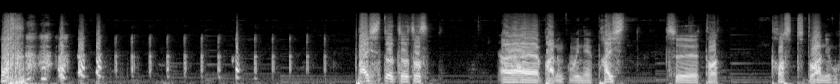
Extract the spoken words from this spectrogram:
바이스트 더, 더, 아, 발음 꾸미네. 바이스트 더, 더스트도 아니고.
